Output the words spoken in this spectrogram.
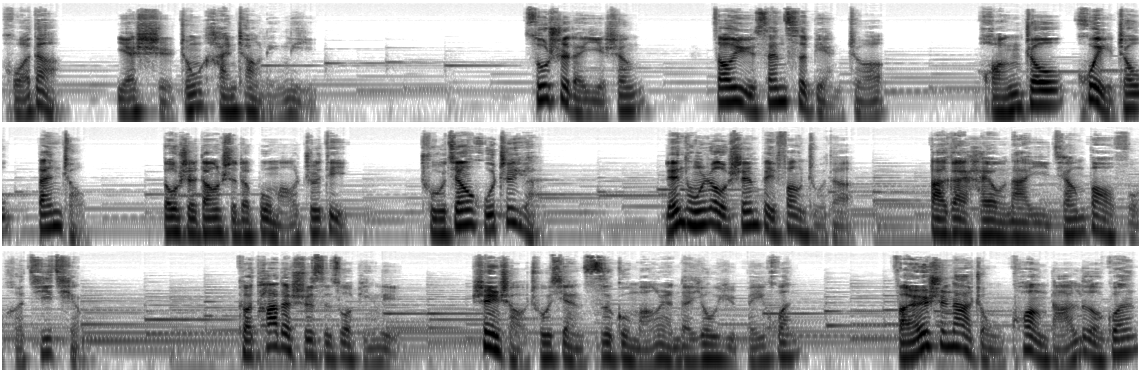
活的。也始终酣畅淋漓。苏轼的一生遭遇三次贬谪，黄州、惠州、儋州，都是当时的不毛之地，处江湖之远，连同肉身被放逐的，大概还有那一腔抱负和激情。可他的诗词作品里，甚少出现四顾茫然的忧郁悲欢，反而是那种旷达乐观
